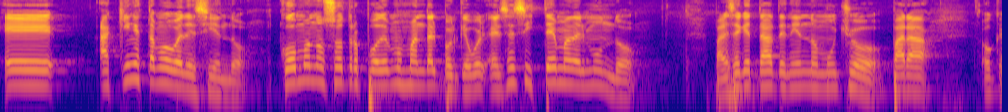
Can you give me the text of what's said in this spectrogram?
Eh, ¿A quién estamos obedeciendo? ¿Cómo nosotros podemos mandar? Porque ese sistema del mundo parece que está teniendo mucho para... Ok.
